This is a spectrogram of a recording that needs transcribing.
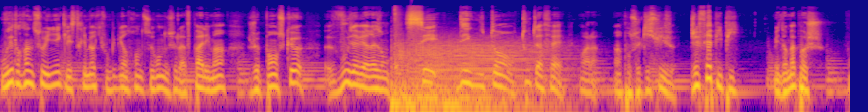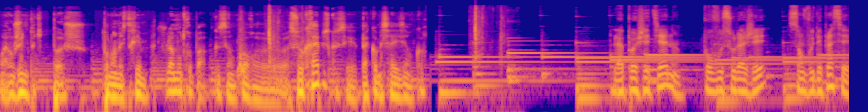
Vous êtes en train de souligner que les streamers qui font pipi en 30 secondes ne se lavent pas les mains. Je pense que vous avez raison. C'est dégoûtant, tout à fait. Voilà, hein, pour ceux qui suivent. J'ai fait pipi, mais dans ma poche. Ouais, donc j'ai une petite poche pendant mes streams. Je vous la montre pas, que c'est encore euh, secret, puisque c'est pas commercialisé encore. La poche Étienne, pour vous soulager sans vous déplacer.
